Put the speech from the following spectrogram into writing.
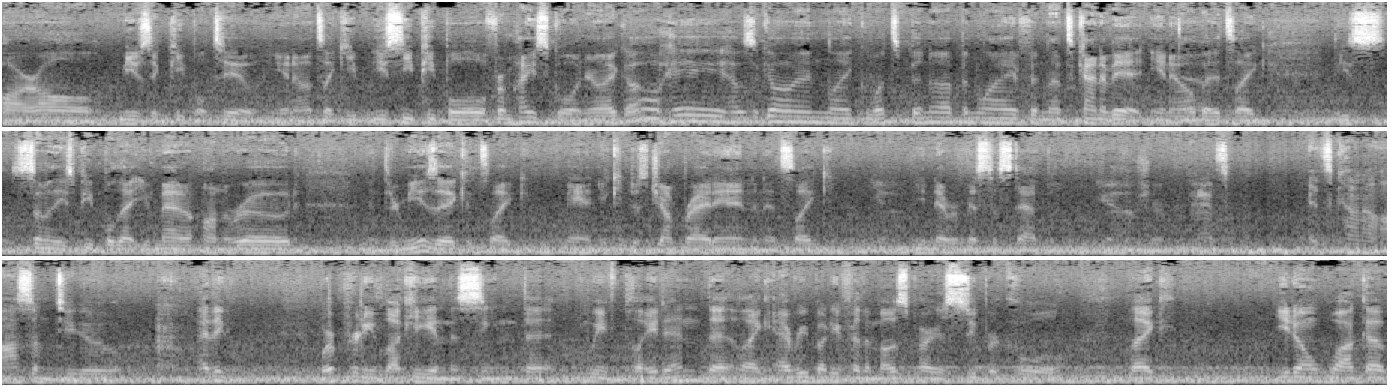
are all music people too. You know, it's like you, you see people from high school and you're like, oh, hey, how's it going? Like, what's been up in life? And that's kind of it, you know, but it's like these, some of these people that you've met on the road and through music, it's like, man, you can just jump right in and it's like, you, you never miss a step. Yeah, sure. And it's it's kind of awesome too. I think we're pretty lucky in the scene that we've played in that like everybody for the most part is super cool. Like you don't walk up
